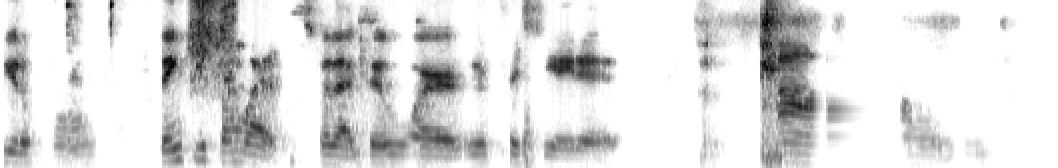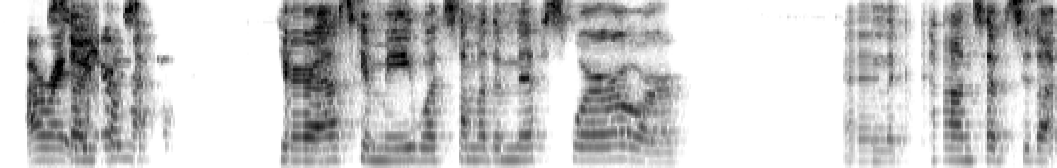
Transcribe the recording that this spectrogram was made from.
Beautiful. Thank you so much for that good word. We appreciate it. Um, all right. So you're, you're asking me what some of the myths were or and the concepts did I?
